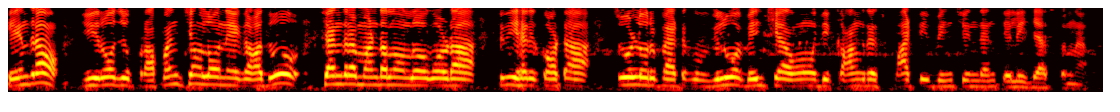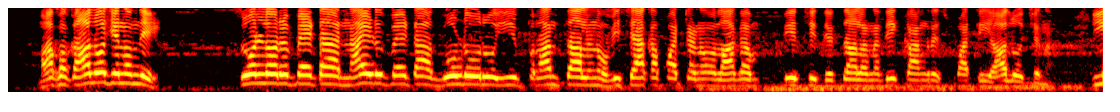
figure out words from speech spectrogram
కేంద్రం ఈరోజు ప్రపంచంలోనే కాదు చంద్రమండలంలో కూడా శ్రీహరికోట సూళ్ళూరుపేటకు విలువ పెంచాము ఇది కాంగ్రెస్ పార్టీ పెంచిందని తెలియజేస్తున్నాను మాకు ఒక ఆలోచన ఉంది. సూళ్ళూరుపేట నాయుడుపేట గూడూరు ఈ ప్రాంతాలను విశాఖపట్నం లాగా తీర్చిదిద్దాలన్నది కాంగ్రెస్ పార్టీ ఆలోచన. ఈ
